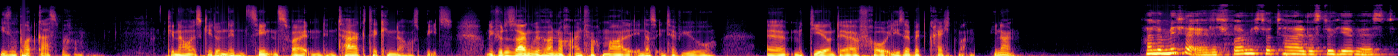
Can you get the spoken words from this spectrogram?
diesen Podcast machen. Genau, es geht um den 10.2., den Tag der Kinderhospiz. Und ich würde sagen, wir hören noch einfach mal in das Interview äh, mit dir und der Frau Elisabeth Krechtmann hinein. Hallo Michael, ich freue mich total, dass du hier bist.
